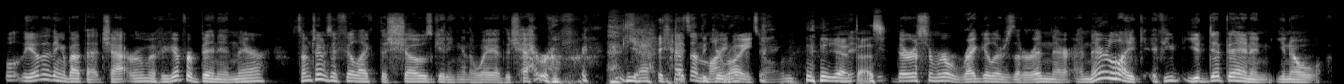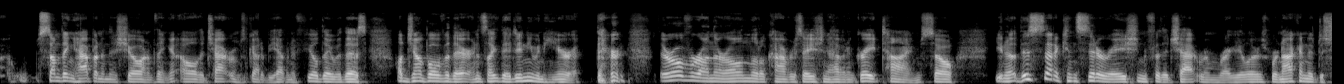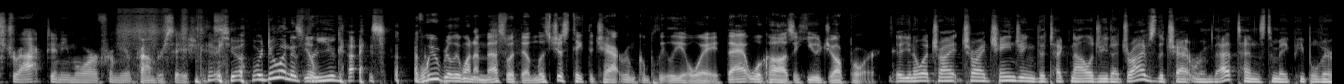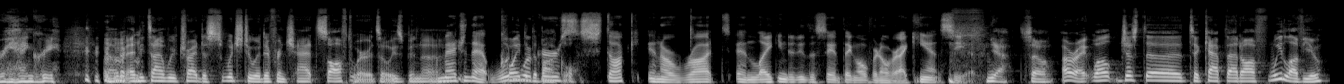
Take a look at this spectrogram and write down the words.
Well, the other thing about that chat room, if you've ever been in there, sometimes I feel like the show's getting in the way of the chat room. yeah, it has a mind right. of its own. yeah, it, it does. There are some real regulars that are in there, and they're like, if you you dip in and you know something happened in the show, and I'm thinking, oh, the chat room's got to be having a field day with this. I'll jump over there, and it's like they didn't even hear it. They're they're over on their own little conversation, having a great time. So you know, this is at a consideration for the chat room regulars. We're not going to distract anymore from your conversations. yeah, we're doing this you for know, you guys. if we really want to mess with them, let's just take the chat room completely away. That will cause a huge uproar. You know what? Try try changing the technology that drives the chat room. That tends to make people very angry. Um, anytime we've tried to switch to a different chat software, it's always been a imagine that woodworkers stuck in a rut and liking to do the same thing over and over. I can't see it. yeah. So all right. Well, just uh, to cap that off, we love you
